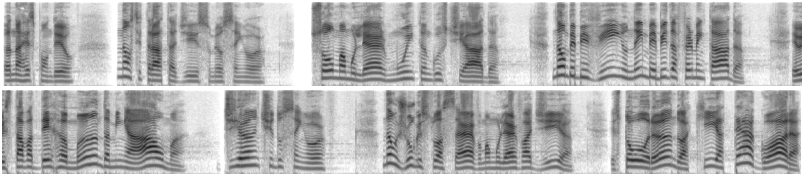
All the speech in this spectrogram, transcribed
Ana respondeu: Não se trata disso, meu senhor. Sou uma mulher muito angustiada. Não bebi vinho nem bebida fermentada. Eu estava derramando a minha alma diante do Senhor. Não julgue sua serva uma mulher vadia. Estou orando aqui até agora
